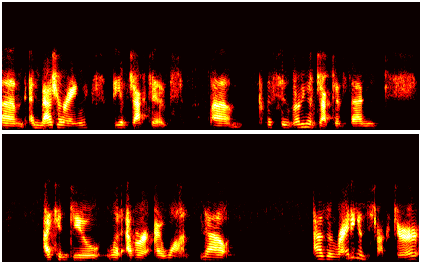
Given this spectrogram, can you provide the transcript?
um, and measuring the objectives, um, the student learning objectives, then I can do whatever I want. Now, as a writing instructor,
